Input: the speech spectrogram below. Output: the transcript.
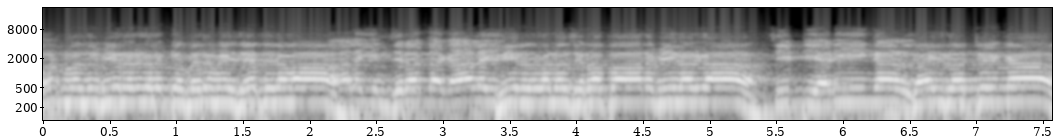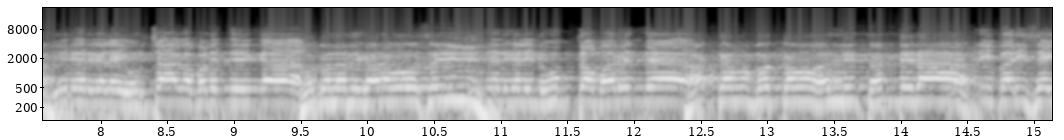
ஒன்பது வீரர்களுக்கு பெருமை சேர்த்திடவா? காலையும் சிறந்த காலை வீரர்களும் சிறப்பான வீரர்கள். சீட்டி அடியுங்கள். கை தட்டுங்க வீரர்களை உற்சாகப்படுத்துங்க. உங்களது கரவோசை வீரர்களின் ஊக்கம் அருந்த. பக்கமும் பக்கமும் அள்ளி தந்திடா. பரிசை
